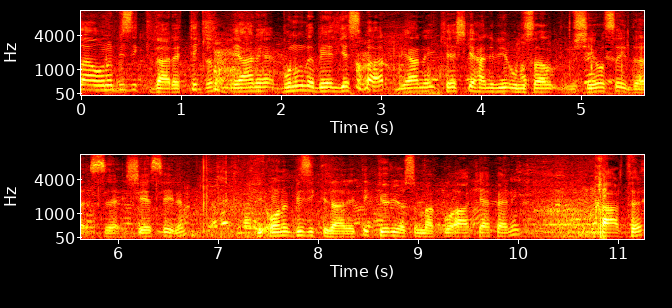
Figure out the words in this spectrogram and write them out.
Vallahi onu biz iktidar ettik. Yani bunun da belgesi var. Yani keşke hani bir ulusal bir şey olsaydı da size şey etseydim. Onu biz iktidar ettik. Görüyorsun bak bu AKP'nin kartı.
